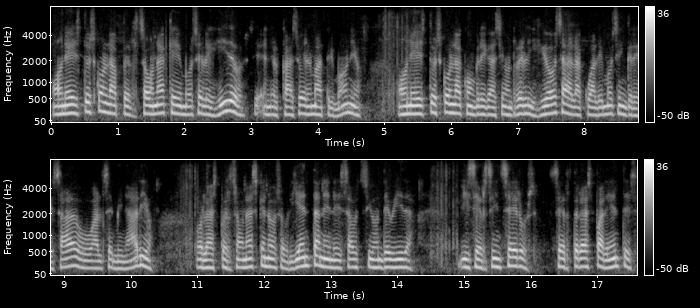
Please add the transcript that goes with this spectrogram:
honestos con la persona que hemos elegido, en el caso del matrimonio, honestos con la congregación religiosa a la cual hemos ingresado o al seminario, o las personas que nos orientan en esa opción de vida, y ser sinceros, ser transparentes,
